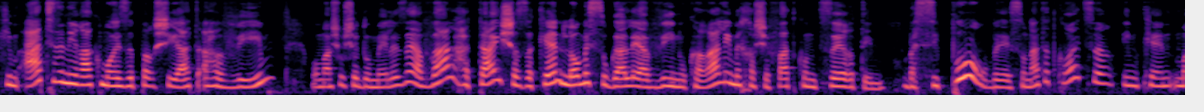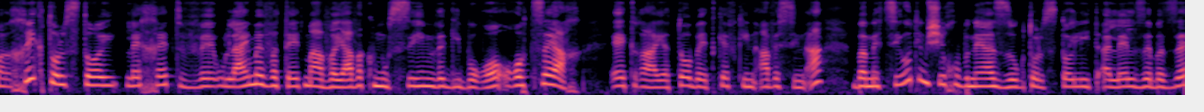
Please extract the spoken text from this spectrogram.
כמעט זה נראה כמו איזה פרשיית אהבים, או משהו שדומה לזה, אבל התיש הזקן לא מסוגל להבין, הוא קרא לי מכשפת קונצרטים. בסיפור, בסונטת קרויצר, אם כן, מרחיק טולסטוי לכת ואולי מבטא את מאווייו הכמוסים וגיבורו, רוצח את רעייתו בהתקף קנאה ושנאה. במציאות המשיכו בני הזוג טולסטוי להתעלל זה בזה,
